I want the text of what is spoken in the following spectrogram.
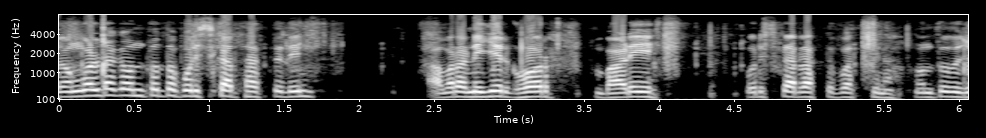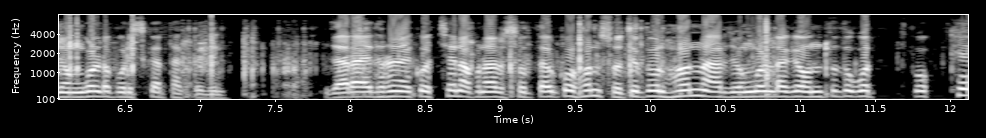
জঙ্গলটাকে অন্তত পরিষ্কার থাকতে দিন। আমরা নিজের ঘর, বাড়ি পরিষ্কার রাখতে পারছি না। অন্তত জঙ্গলটা পরিষ্কার থাকতে দিন। যারা এই ধরনের করছেন, আপনারা সতর্ক হন, সচেতন হন, আর জঙ্গলটাকে অন্তত পক্ষে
